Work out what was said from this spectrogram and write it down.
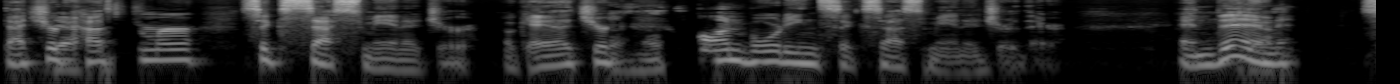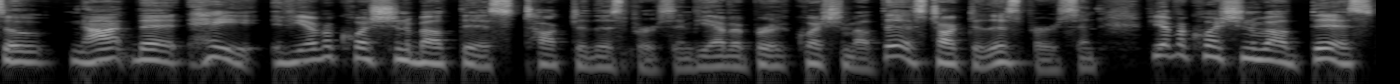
That's your yeah. customer success manager. Okay. That's your mm-hmm. onboarding success manager there. And then, yeah. so not that, hey, if you have a question about this, talk to this person. If you have a question about this, talk to this person. If you have a question about this,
